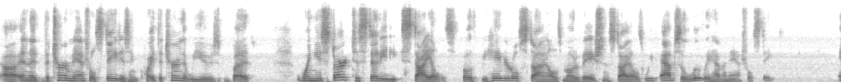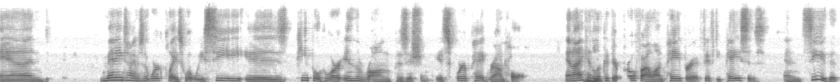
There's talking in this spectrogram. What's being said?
uh, and the, the term natural state isn't quite the term that we use, but when you start to study styles, both behavioral styles, motivation styles, we absolutely have a natural state. And many times in the workplace, what we see is people who are in the wrong position. It's square peg, round hole. And I can mm-hmm. look at their profile on paper at 50 paces and see that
